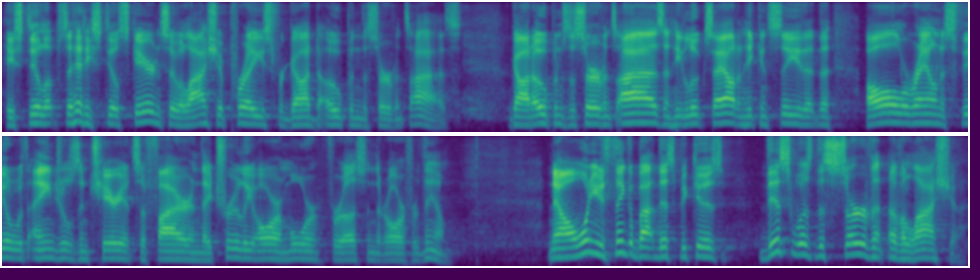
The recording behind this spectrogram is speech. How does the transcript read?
He's still upset. He's still scared. And so Elisha prays for God to open the servant's eyes. God opens the servant's eyes and he looks out and he can see that the, all around is filled with angels and chariots of fire, and they truly are more for us than there are for them. Now, I want you to think about this because this was the servant of Elisha.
